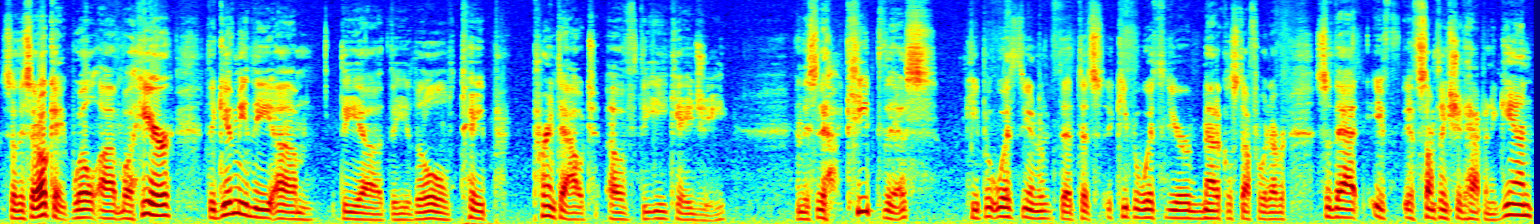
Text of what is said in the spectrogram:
So they said, okay, well, uh, well, here they give me the um, the uh, the little tape printout of the EKG, and they said, keep this, keep it with you know that that's keep it with your medical stuff or whatever, so that if if something should happen again,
